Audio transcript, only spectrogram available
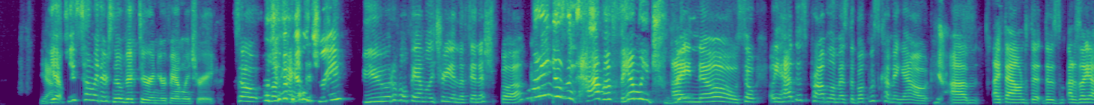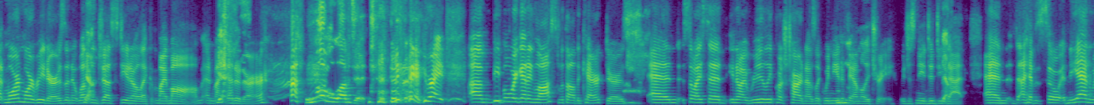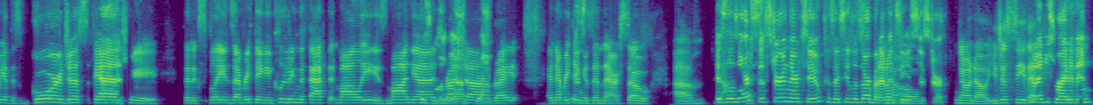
yeah. yeah, please tell me there's no Victor in your family tree. So, look, you have a family tree? Beautiful family tree in the finished book. Mine doesn't have a family tree. I know. So we had this problem as the book was coming out. Yeah. Um, I found that there's as I got more and more readers, and it wasn't yeah. just you know like my mom and my yes. editor. mom loved it. right. Um, people were getting lost with all the characters, and so I said, you know, I really pushed hard, and I was like, we need mm-hmm. a family tree. We just need to do yeah. that. And I have so in the end, we have this gorgeous family yes. tree that explains everything, including the fact that Molly is Manya in Russia, yeah. right? And everything yes. is in there. So um is yeah. Lazar's sister in there too? Because I see Lazar, but I don't no. see his sister. No, no. You just see that. Can I just write it in?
